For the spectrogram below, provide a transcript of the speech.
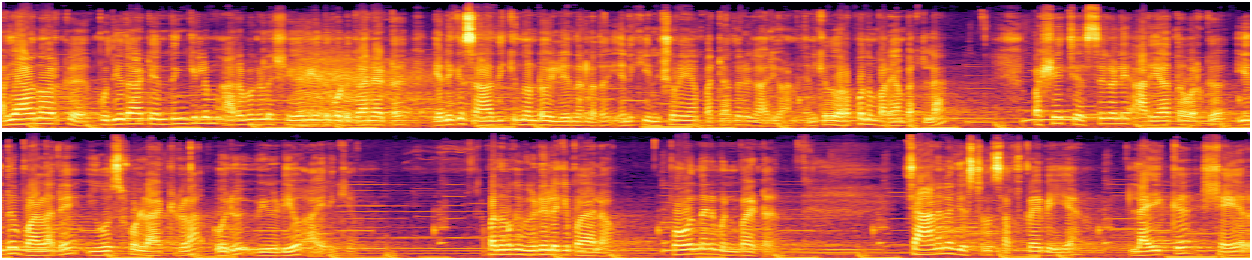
അറിയാവുന്നവർക്ക് പുതിയതായിട്ട് എന്തെങ്കിലും അറിവുകൾ ഷെയർ ചെയ്ത് കൊടുക്കാനായിട്ട് എനിക്ക് സാധിക്കുന്നുണ്ടോ ഇല്ലയെന്നുള്ളത് എനിക്ക് ഇൻഷുർ ചെയ്യാൻ പറ്റാത്തൊരു കാര്യമാണ്. എനിക്കത് ഉറപ്പൊന്നും പറയാൻ പറ്റില്ല. പക്ഷേ ചെസ്സ് കളി അറിയാത്തവർക്ക് ഇത് വളരെ യൂസ്ഫുൾ ആയിട്ടുള്ള ഒരു വീഡിയോ ആയിരിക്കും. അപ്പോൾ നമുക്ക് വീഡിയോയിലേക്ക് പോയാലോ? പോകുന്നതിന് മുൻപായിട്ട് ചാനൽ ജസ്റ്റ് ഒന്ന് സബ്സ്ക്രൈബ് ചെയ്യുക ലൈക്ക് ഷെയർ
